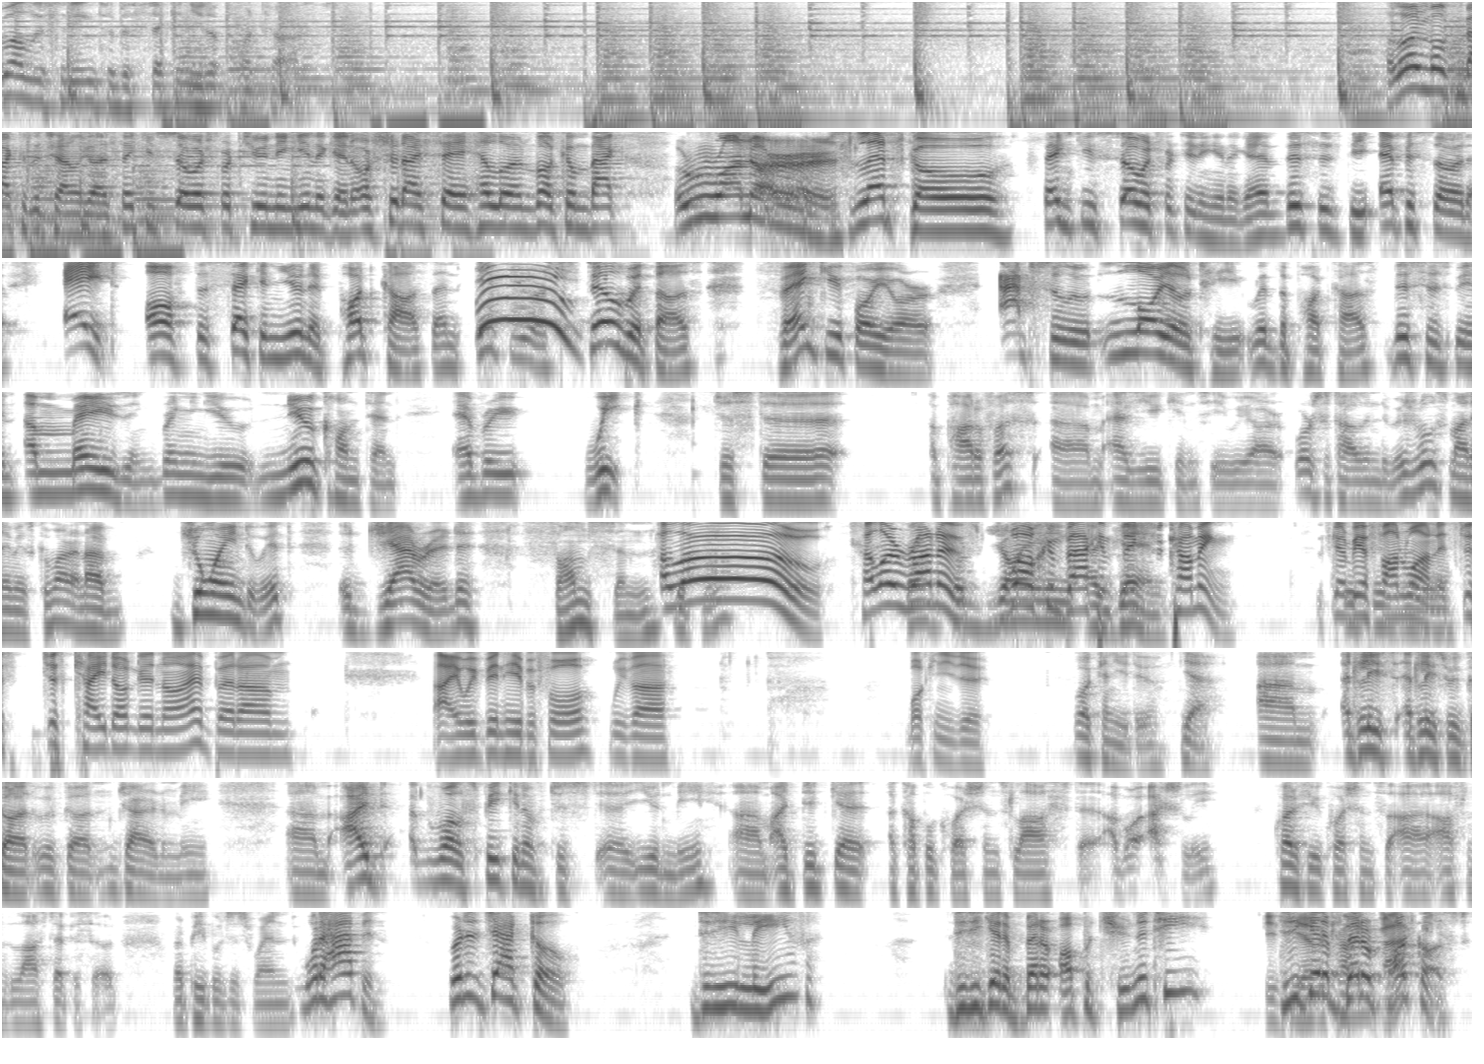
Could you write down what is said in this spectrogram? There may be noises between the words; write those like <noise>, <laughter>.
You are listening to the Second Unit Podcast. Hello and welcome back to the channel, guys. Thank you so much for tuning in again. Or should I say hello and welcome back, runners? Let's go. Thank you so much for tuning in again. This is the episode eight of the second unit podcast. And if you're still with us, thank you for your absolute loyalty with the podcast. This has been amazing, bringing you new content every week. Just uh, a part of us. Um, as you can see, we are versatile individuals. My name is Kumar, and I've joined with Jared Thompson. Hello, hello, runners. Welcome back and thanks for coming. It's going to be a fun one. uh, It's just just K Dog and I, but um, hey, we've been here before. We've uh, what can you do? What can you do? Yeah. Um, at least, at least we've got we've got Jared and me. Um, I well, speaking of just uh, you and me, um, I did get a couple questions last. Uh, well, actually, quite a few questions uh, after the last episode where people just went, "What happened? Where did Jack go? Did he leave? Did he get a better opportunity? Is Did he ever get a better back? podcast?"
